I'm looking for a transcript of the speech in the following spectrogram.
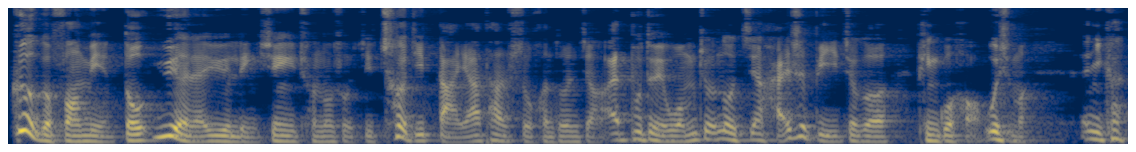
各个方面都越来越领先于传统手机，彻底打压它的时候，很多人讲，哎，不对，我们这个诺基亚还是比这个苹果好。为什么？哎，你看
